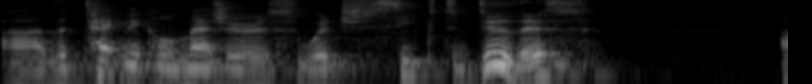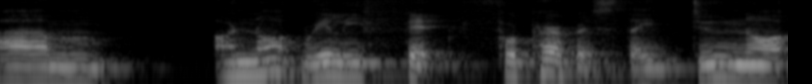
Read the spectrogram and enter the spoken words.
uh, the technical measures which seek to do this, um, are not really fit for purpose. They do not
